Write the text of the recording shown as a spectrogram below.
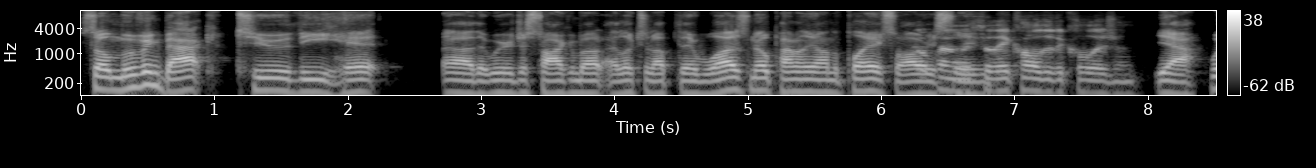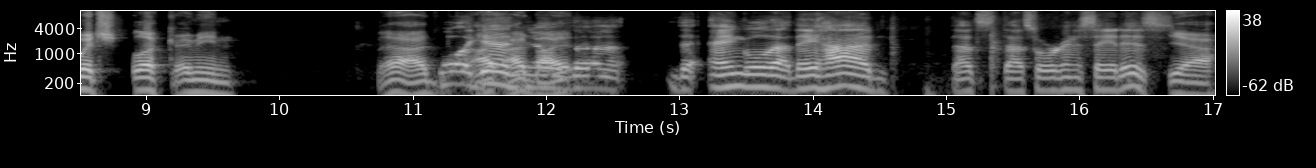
So moving back to the hit uh, that we were just talking about, I looked it up. There was no penalty on the play, so No obviously, penalty, so they called it a collision. yeah. Which look, I mean, yeah. I'd, Well, I- again, I'd you know, the the angle that they had, that's that's what we're gonna say it is. yeah.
